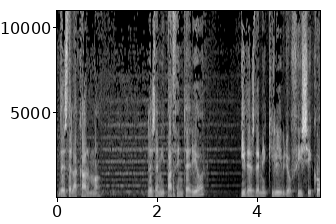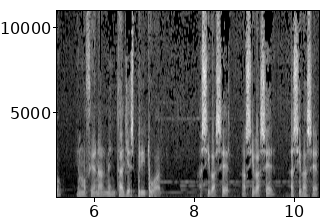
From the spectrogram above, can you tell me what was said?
Desde la calma, desde mi paz interior y desde mi equilibrio físico, emocional, mental y espiritual. Así va a ser, así va a ser, así va a ser.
